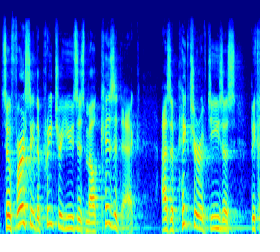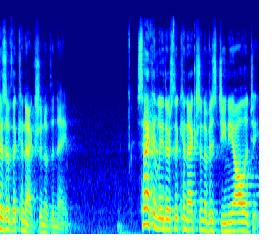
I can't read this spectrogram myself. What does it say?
So, firstly, the preacher uses Melchizedek as a picture of Jesus because of the connection of the name. Secondly, there's the connection of his genealogy.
